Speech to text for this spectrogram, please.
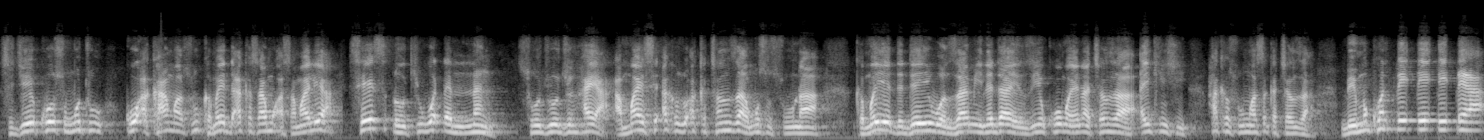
su je ko su mutu ko a kama su kamar yadda aka samu a somalia sai su ɗauki waɗannan sojojin haya. Amma sai aka zo aka canza musu suna kamar yadda dai wanzami na da yanzu ya koma yana canza aikin shi haka su ma suka canza. Maimakon ɗaya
